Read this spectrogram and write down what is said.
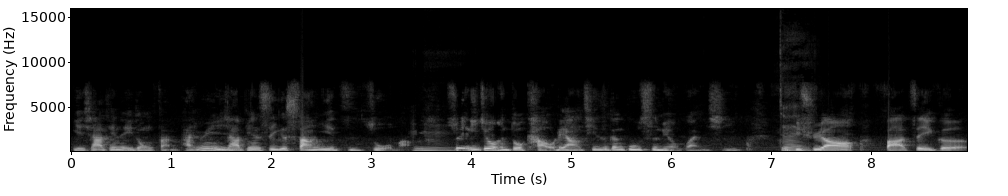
野夏天的一种反叛，因为野夏天是一个商业制作嘛，嗯，所以你就有很多考量，其实跟故事没有关系。你必须要把这个，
